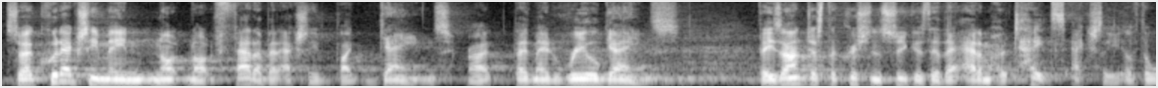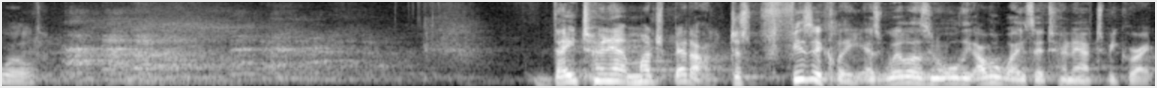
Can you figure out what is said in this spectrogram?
So it could actually mean not, not fatter, but actually like gains, right? They've made real gains. These aren't just the Christian Sukas, they're the Adam Hotates, actually, of the world. they turn out much better, just physically, as well as in all the other ways they turn out to be great.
